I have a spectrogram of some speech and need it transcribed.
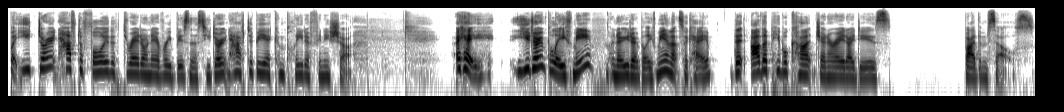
but you don't have to follow the thread on every business. You don't have to be a completer finisher. Okay, you don't believe me. I know you don't believe me, and that's okay. That other people can't generate ideas by themselves.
